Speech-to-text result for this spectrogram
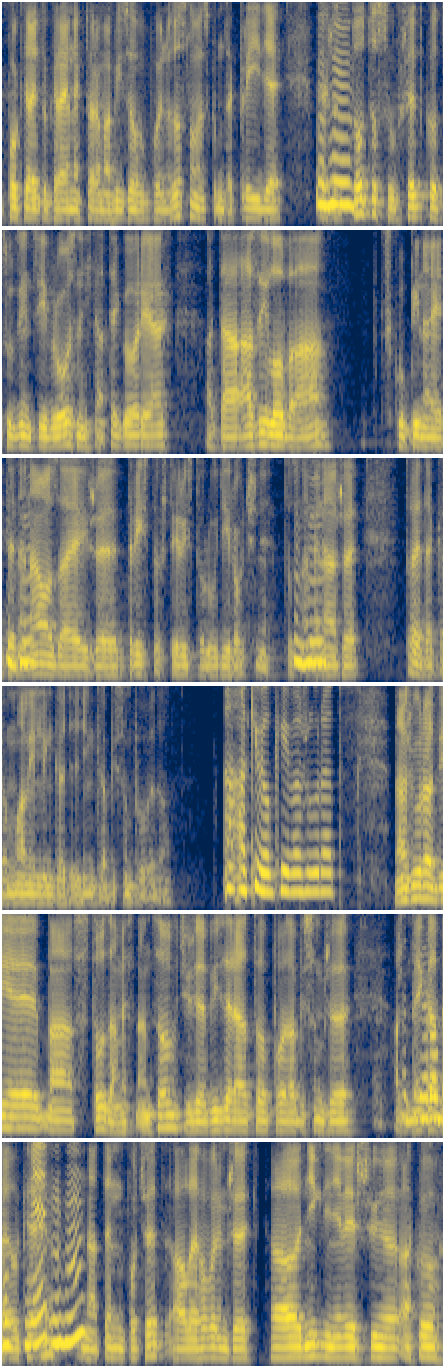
Pokiaľ je to krajina, ktorá má vízovú povinnosť do Slovenskom, tak príde. Takže mm-hmm. toto sú všetko cudzinci v rôznych kategóriách a tá azylová skupina je teda mm-hmm. naozaj, že 300-400 ľudí ročne. To znamená, mm-hmm. že to je taká malilinká dedinka, by som povedal. A aký veľký je váš úrad? Náš úrad je, má 100 zamestnancov, čiže vyzerá to, povedal by som, že až mega veľké uh-huh. na ten počet, ale hovorím, že uh, nikdy nevieš, e, ako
